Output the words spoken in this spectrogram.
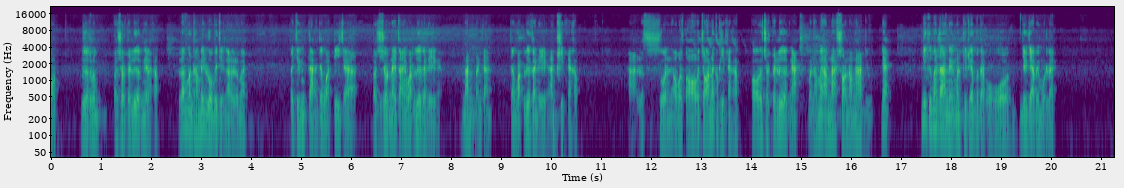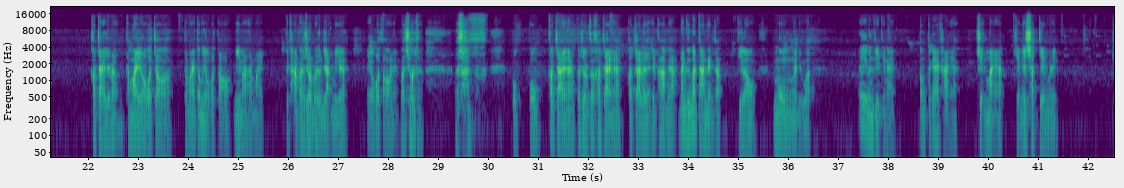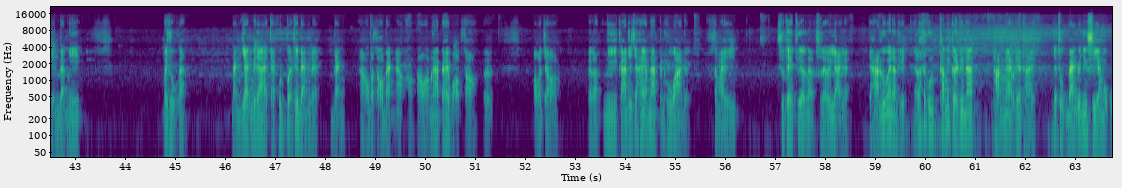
เลือกแล้วประชาชนไปเลือกนี่แหละครับ แล้วมันทำให้รวมไปถึงอะไรรู้ไหมไปถึงต่างจังหวัดที่จะประชาชนในต่างจังหวัดเลือกกันเองนั่นเหมือนกัน จังหวัดเลือกกันเองอันผิดนะครับ อ่าแล้วส่วนอบตอบจนั่นก็ผิดนะครับ ราะว่าประชาชนไปเลือกไงมันทำให้อำนาจซ้อนอำนาจอยู่ เนี่ย นี่คือมาตราหนึ่งมันผิดกันไปแบบโอ้โหเยอะแยะไปหมดเลย เข้าใจใช่ไหมทำไมอบจทำไมต้องมีอบตมีมาทำไม ไปถามประชาชนประชาชนอยากมีนะไอ้อบตเนี่ยประชาชนประชาชนผมผมเข้าใจนะ ประชาชนก็เข้าใจนะ เข้าใจแล้วเห็นภาพไหมฮะนั่นคือมาตราหนึ่งครับ ที่เรางงกันอยู่ว่า เอ้ยมันผิดยังไง ต้องไปแก้ไขฮะเขียนใหม่ฮะเขียนให้ชัดเจนกว่านี้ เขียนแบบนี้ ไม่ถูกฮะแบ่งแยกไม่ได้ แต่คุณเปิดให้แบ่งเลย แบ่งเอาอบตแบ่งเอาเอาเอาอำนาจไปให้บอบตเอออบจแล้วก็มีการที่จะให้อำนาจเป็นผู้ว่าด้วย สมัยสุเทพเทือกนะเสนอใหญ่เลย แต่หารู้ไหมนั่นผิด แล้วถ้าคุณทำให้เกิดขึ้นนะ พังแน่ประเทศไทย จะถูกแบ่งเป็นหนึ่งเสียงโอ้โห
